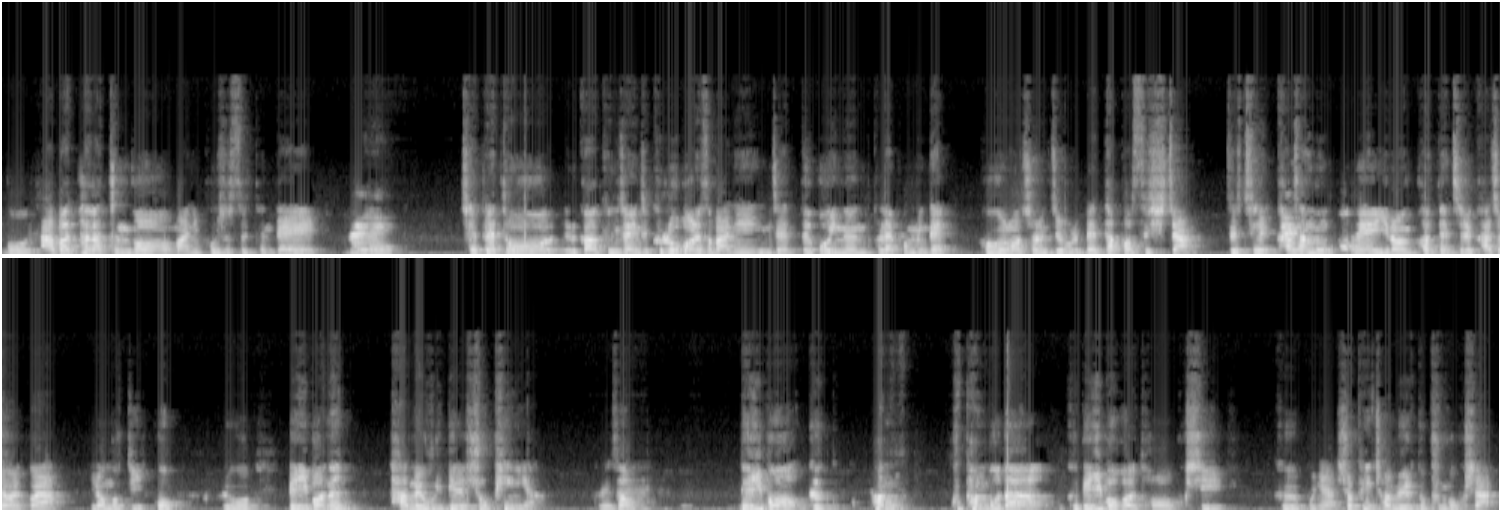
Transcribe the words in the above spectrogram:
뭐 아바타 같은 거 많이 보셨을 텐데 네. 뭐 제페토가 굉장히 이제 글로벌에서 많이 이제 뜨고 있는 플랫폼인데 그것처럼 이제 우리 메타버스 시장, 제 가상 공간에 이런 컨텐츠를 가져갈 거야 이런 것도 있고 그리고 네이버는 다음에 우리 미래 쇼핑이야. 그래서 음. 네이버 그 쿠팡 쿠팡보다 그 네이버가 더 혹시 그 뭐냐 쇼핑 점유율 높은 거 혹시 아,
